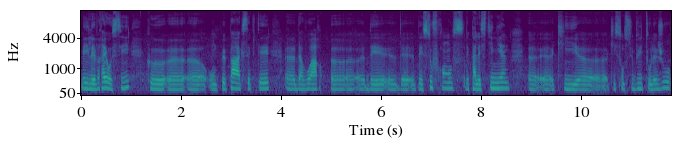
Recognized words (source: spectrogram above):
mais il est vrai aussi qu'on euh, ne peut pas accepter euh, d'avoir euh, des, des, souffrances des Palestiniennes qui, qui sont subies tous les jours,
